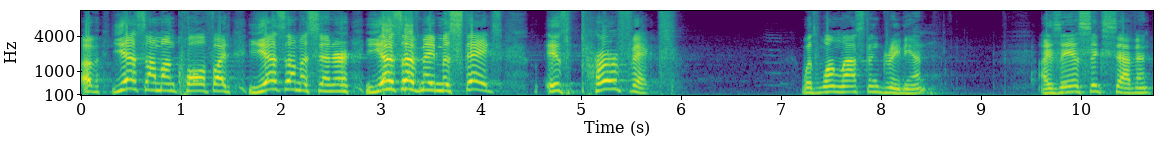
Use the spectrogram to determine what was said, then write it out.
of yes, I'm unqualified, yes, I'm a sinner, yes, I've made mistakes, is perfect with one last ingredient Isaiah 6 7,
